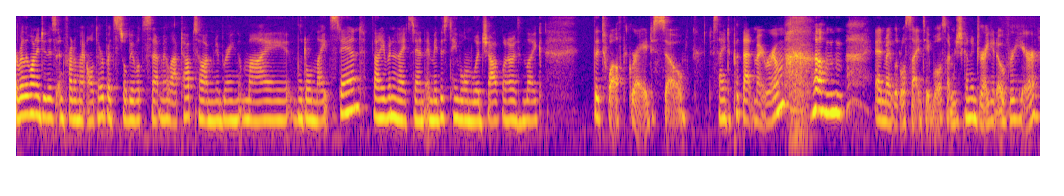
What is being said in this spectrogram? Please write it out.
I really want to do this in front of my altar, but still be able to set up my laptop. So I'm gonna bring my little nightstand. Not even a nightstand. I made this table in woodshop when I was in like the 12th grade. So decided to put that in my room um, and my little side table. So I'm just gonna drag it over here.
